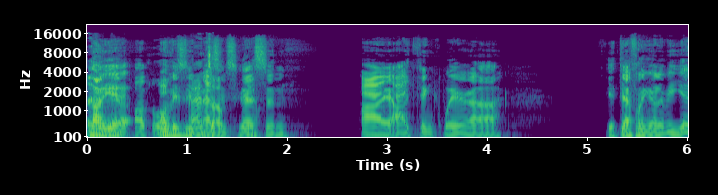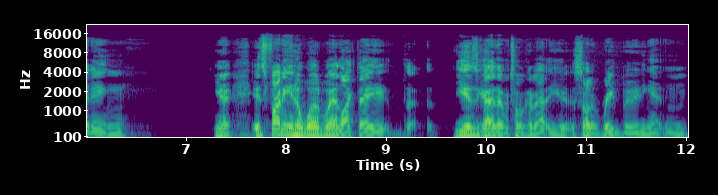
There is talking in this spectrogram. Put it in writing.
I no, yeah, that ob- all obviously massive up, success, and I I think we're uh, you're definitely going to be getting. You know, it's funny in a world where like they years ago they were talking about you know, sort of rebooting it, and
